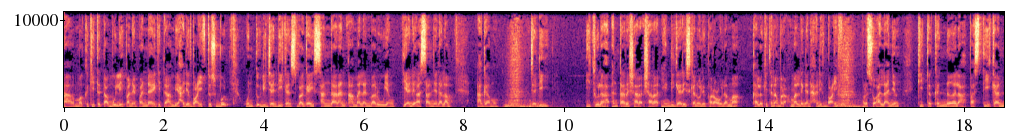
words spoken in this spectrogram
ha, maka kita tak boleh pandai-pandai kita ambil hadis daif tersebut untuk dijadikan sebagai sandaran amalan baru yang tiada asalnya dalam agama. Jadi itulah antara syarat-syarat yang digariskan oleh para ulama kalau kita nak beramal dengan hadis daif. Persoalannya kita kenalah pastikan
